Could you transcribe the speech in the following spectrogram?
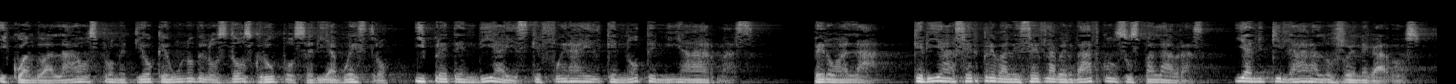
Y cuando Alá os prometió que uno de los dos grupos sería vuestro, y pretendíais que fuera el que no tenía armas. Pero Alá quería hacer prevalecer la verdad con sus palabras y aniquilar a los renegados.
